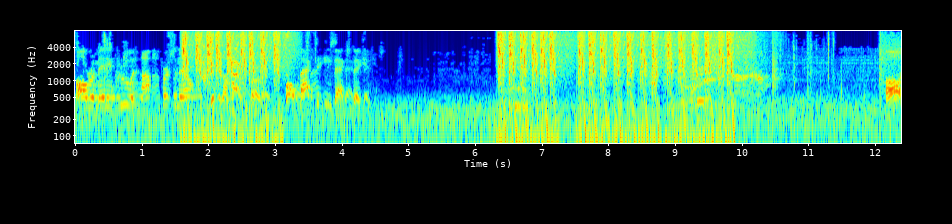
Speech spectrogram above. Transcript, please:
All remaining crew and ops personnel, in the lifeboat. Fall back to evac stations. All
